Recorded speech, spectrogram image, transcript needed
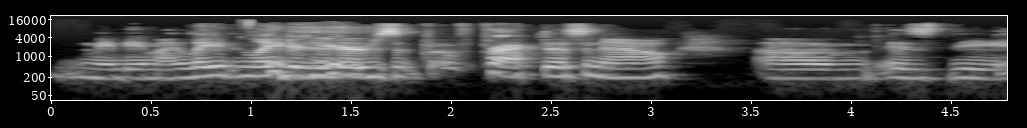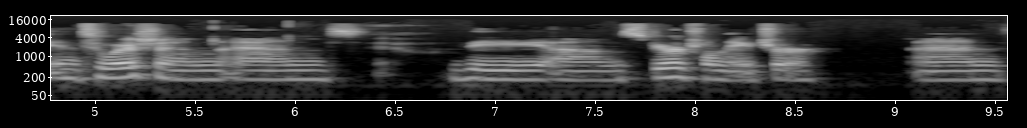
maybe in my late later years of, of, practice now, um, is the intuition and the um, spiritual nature, and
